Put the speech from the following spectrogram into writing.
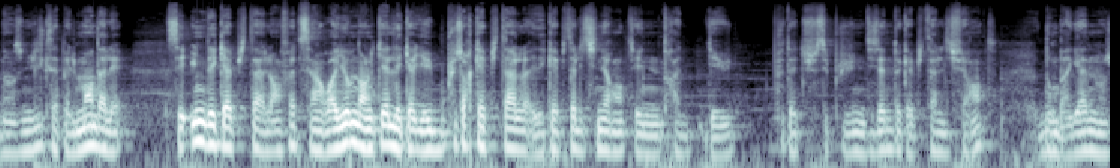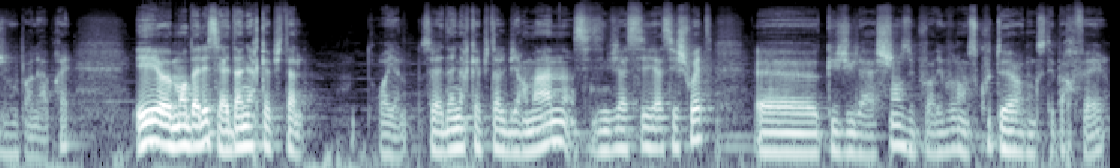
dans une ville qui s'appelle Mandalay. C'est une des capitales. En fait, c'est un royaume dans lequel il y a eu plusieurs capitales, et des capitales itinérantes. Il y a, eu peut-être, je sais plus, une dizaine de capitales différentes, dont Bagan, dont je vais vous parler après. Et Mandalay, c'est la dernière capitale royale. C'est la dernière capitale birmane. C'est une ville assez, assez chouette euh, que j'ai eu la chance de pouvoir découvrir en scooter, donc c'était parfait.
